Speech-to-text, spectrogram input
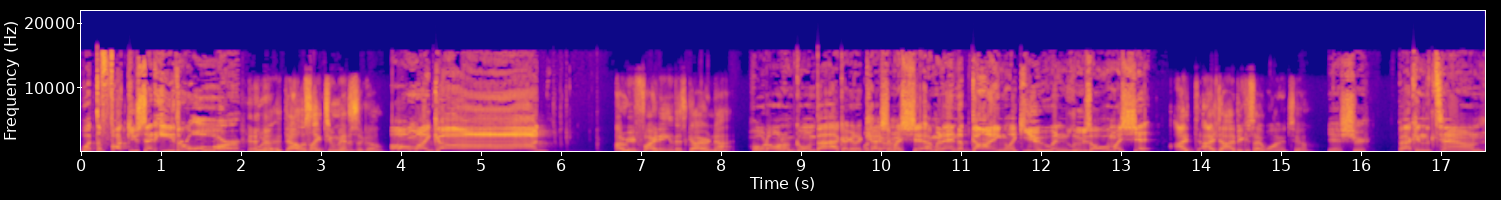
What the fuck? You said either or. That was like two minutes ago. Oh my god! Are we fighting this guy or not? Hold on, I'm going back. I gotta what cash in my shit. I'm gonna end up dying like you and lose all of my shit. I, I died because I wanted to. Yeah, sure. Back in the town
